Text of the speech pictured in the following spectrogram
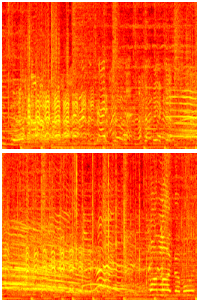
It is a chainsaw. Bottle opener, boys.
